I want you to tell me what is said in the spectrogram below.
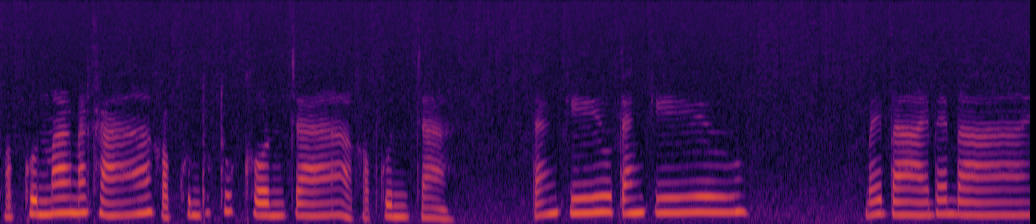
ขอบคุณมากนะคะ ขอบคุณทุกๆคนจ้า ขอบคุณจ้า thank you thank you บายบายบายบาย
